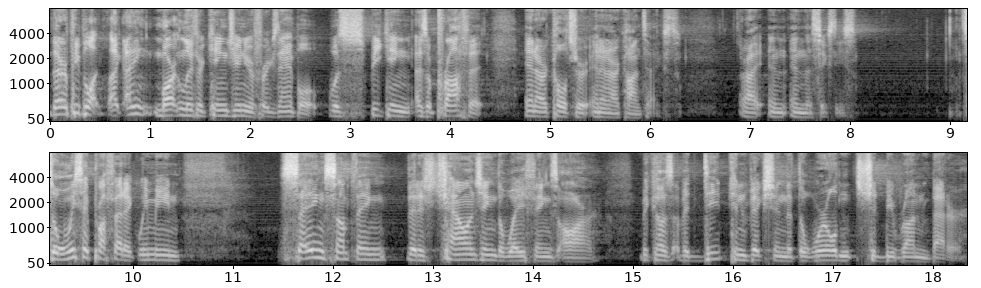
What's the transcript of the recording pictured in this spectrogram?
there are people like, like, I think Martin Luther King Jr., for example, was speaking as a prophet in our culture and in our context, right, in, in the 60s. So when we say prophetic, we mean saying something that is challenging the way things are because of a deep conviction that the world should be run better.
